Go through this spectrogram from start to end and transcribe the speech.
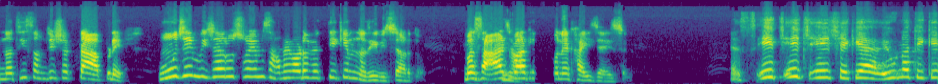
નથી સમજી શકતા આપણે હું જેમ વિચારું છું એમ સામેવાળો વ્યક્તિ કેમ નથી વિચારતો બસ આ જ. વાત લોકોને ખાઈ જાય છે. એ જ, એ છે કે એવું નથી કે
